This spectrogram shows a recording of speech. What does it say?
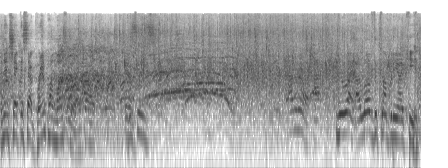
And then check this out, Grandpa Munster. I thought this is. I don't know. I, you're right. I love the company I keep,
